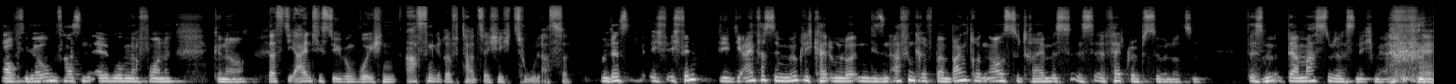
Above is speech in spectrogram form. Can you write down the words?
Auch wieder umfassen, Ellbogen nach vorne. Genau. Das ist die einzigste Übung, wo ich einen Affengriff tatsächlich zulasse. Und das, ich, ich finde, die, die einfachste Möglichkeit, um Leuten diesen Affengriff beim Bankdrücken auszutreiben, ist, ist äh, Fat Grips zu benutzen. Das, da machst du das nicht mehr. Nee,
